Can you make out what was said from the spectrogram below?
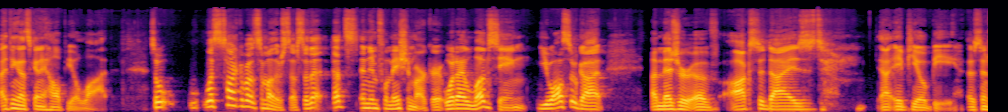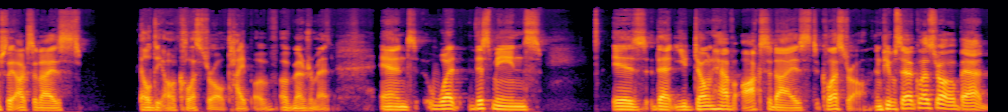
I think that's going to help you a lot. So let's talk about some other stuff. So that that's an inflammation marker. What I love seeing, you also got a measure of oxidized uh, APOB, essentially oxidized LDL cholesterol type of, of measurement. And what this means is that you don't have oxidized cholesterol. And people say, oh, cholesterol bad.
